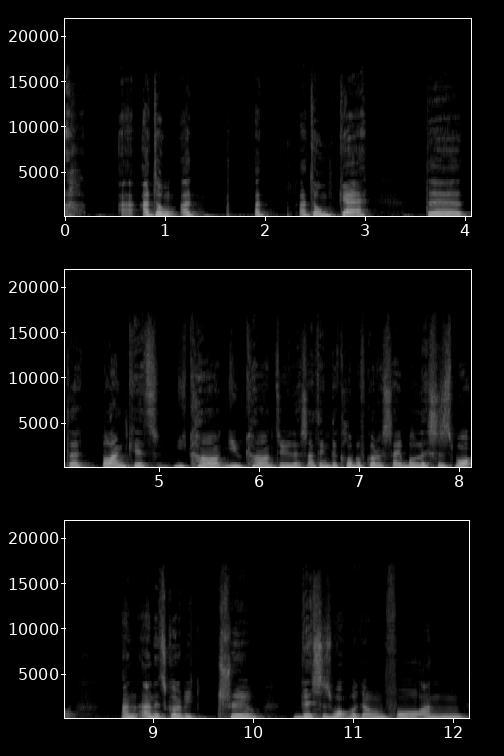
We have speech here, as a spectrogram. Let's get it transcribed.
I, I don't, I, I, I don't get the the blanket you can't you can't do this. I think the club have got to say, well, this is what, and and it's got to be true. This is what we're going for, and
